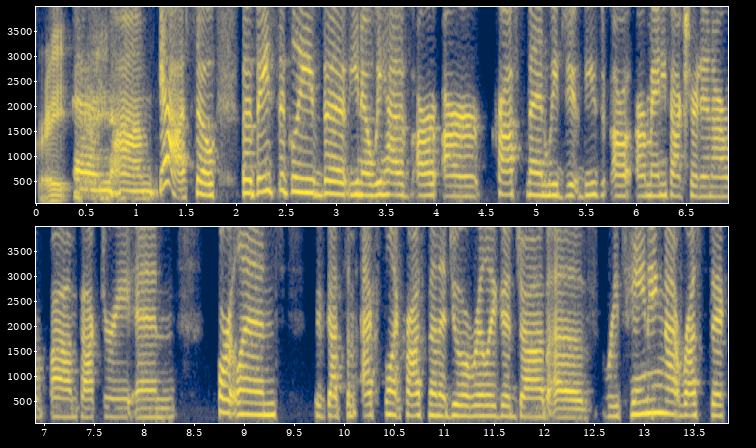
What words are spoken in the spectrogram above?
Great. and um, yeah so but basically the you know we have our our craftsmen we do these are, are manufactured in our um, factory in portland we've got some excellent craftsmen that do a really good job of retaining that rustic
